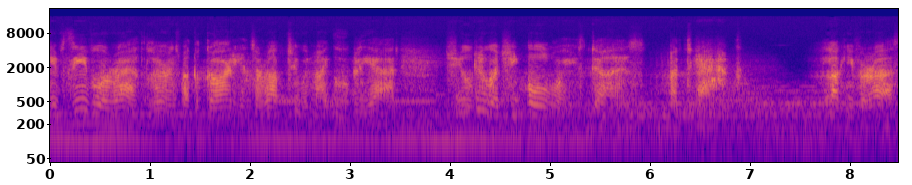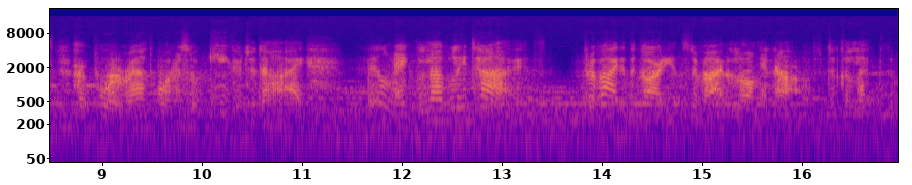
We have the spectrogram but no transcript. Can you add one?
If Xivu Arath learns what the Guardians are up to in my oubliette, she'll do what she always does. Attack. Lucky for us, her poor Wrathborn are so eager to die. They'll make lovely tides, provided the Guardians survive long enough to collect them.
